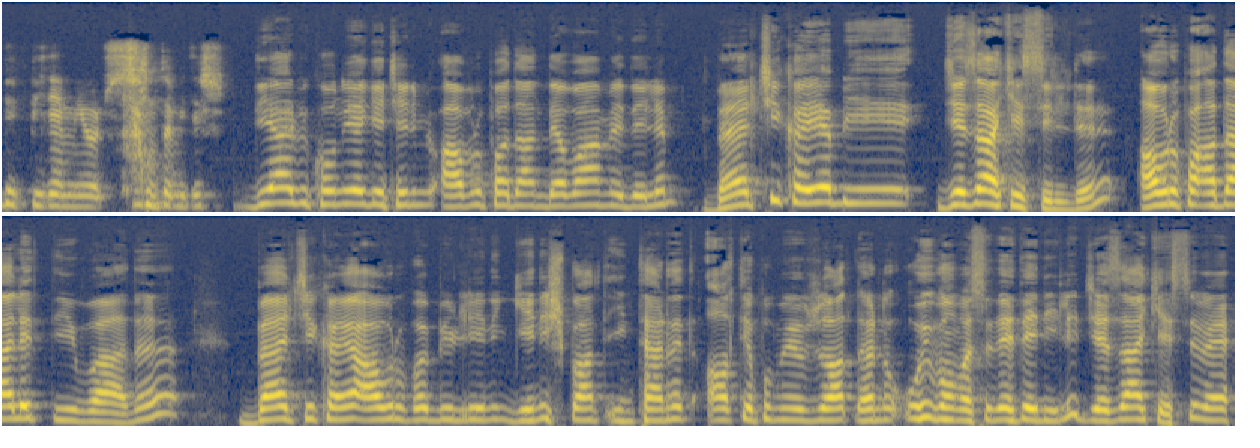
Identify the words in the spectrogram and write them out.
Bilemiyoruz olabilir. Diğer bir konuya geçelim. Avrupa'dan devam edelim. Belçika'ya bir ceza kesildi. Avrupa Adalet Divanı Belçika'ya Avrupa Birliği'nin geniş bant internet altyapı mevzuatlarına uymaması nedeniyle ceza kesti ve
